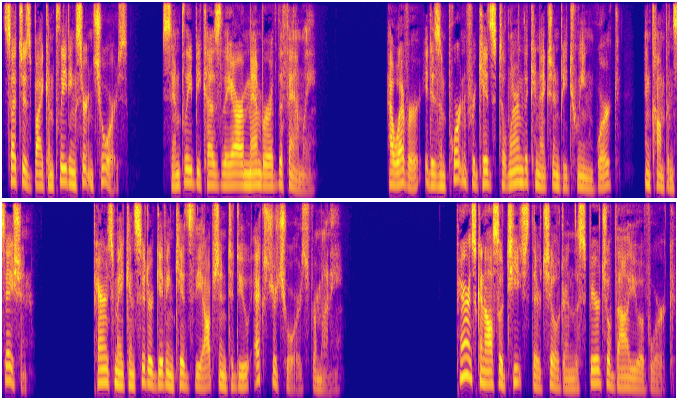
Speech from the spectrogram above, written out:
such as by completing certain chores, simply because they are a member of the family. However, it is important for kids to learn the connection between work and compensation. Parents may consider giving kids the option to do extra chores for money. Parents can also teach their children the spiritual value of work.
